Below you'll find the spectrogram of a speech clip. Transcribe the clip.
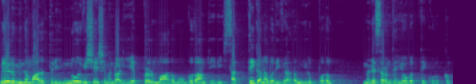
மேலும் இந்த மாதத்தில் இன்னொரு விசேஷம் என்றால் ஏப்ரல் மாதம் ஒன்பதாம் தேதி சக்தி கணபதி விரதம் இருப்பதும் மிக சிறந்த யோகத்தை கொடுக்கும்.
